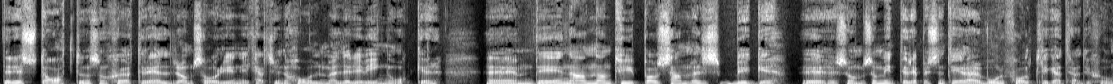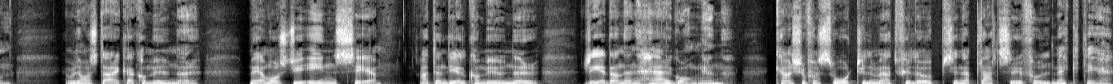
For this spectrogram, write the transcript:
där det är staten som sköter äldreomsorgen i Katrineholm eller i Vingåker. Eh, det är en annan typ av samhällsbygge eh, som, som inte representerar vår folkliga tradition. Jag vill ha starka kommuner, men jag måste ju inse att en del kommuner redan den här gången kanske får svårt till och med att fylla upp sina platser i fullmäktige.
